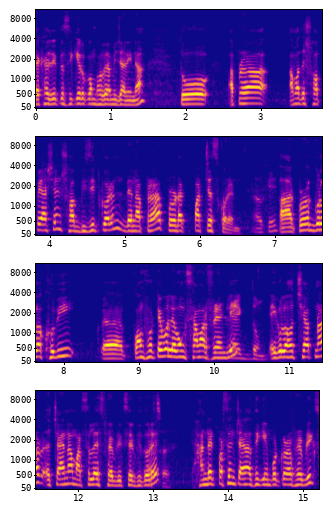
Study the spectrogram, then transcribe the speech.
দেখা যেতেছে কীরকম ভাবে আমি জানি না। তো আপনারা আমাদের শপে আসেন সব ভিজিট করেন দেন আপনারা প্রোডাক্ট পারচেস করেন। আর প্রোডাক্টগুলো খুবই কমফোর্টেবল এবং সামার ফ্রেন্ডলি একদম। এগুলো হচ্ছে আপনার চায়না মার্সেলাইজ ফেব্রিক্সের ভিতরে। হান্ড্রেড পার্সেন্ট চায়না থেকে ইম্পোর্ট করা ফেব্রিক্স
